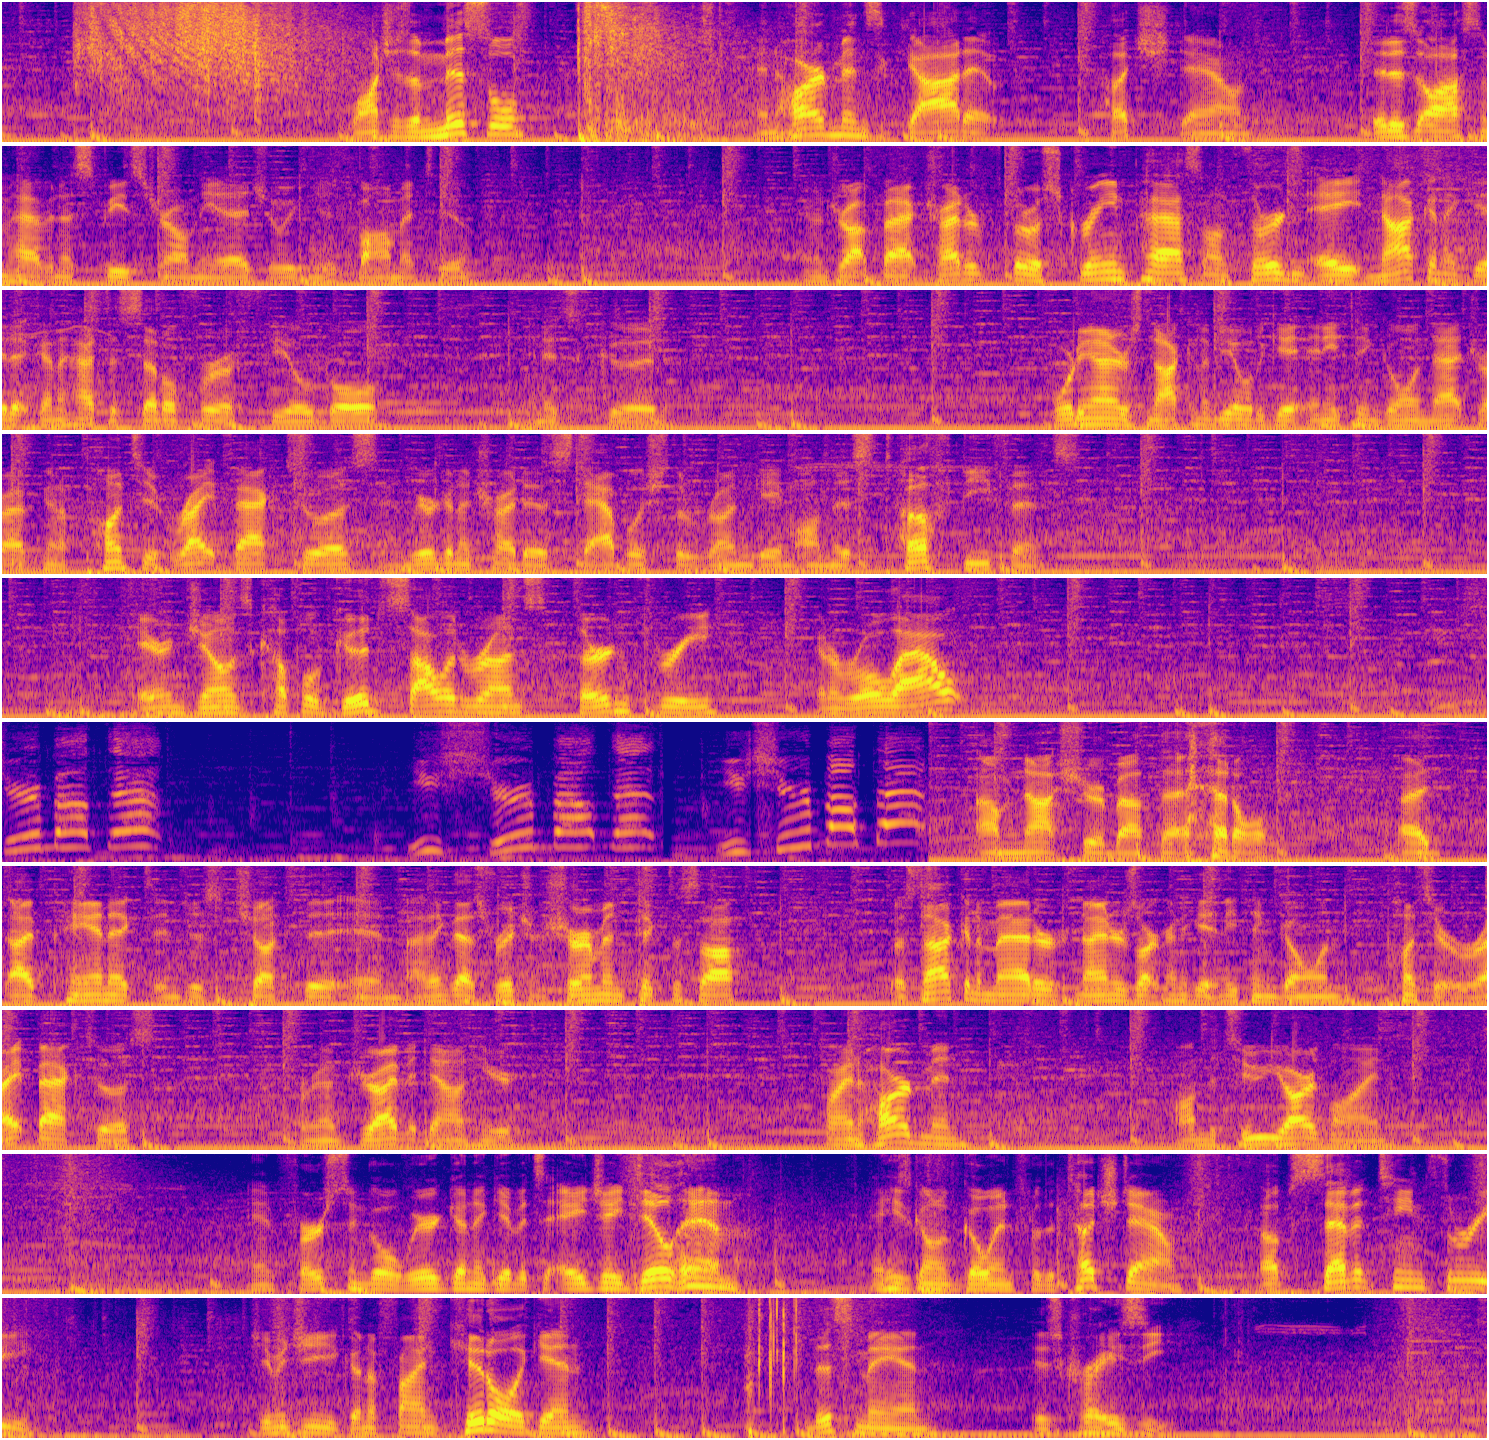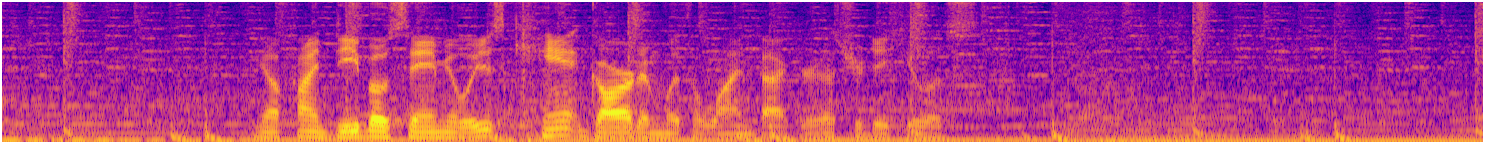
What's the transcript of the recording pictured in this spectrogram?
Launches a missile. And Hardman's got it. Touchdown. It is awesome having a speedster on the edge that we can just bomb it to. Gonna drop back, try to throw a screen pass on third and eight. Not gonna get it, gonna have to settle for a field goal, and it's good. 49ers not gonna be able to get anything going that drive. Gonna punt it right back to us, and we're gonna try to establish the run game on this tough defense. Aaron Jones, couple good solid runs, third and three. Gonna roll out, about that? You sure about that? You sure about that? I'm not sure about that at all. I, I panicked and just chucked it, and I think that's Richard Sherman picked us off. But it's not going to matter. Niners aren't going to get anything going. Punts it right back to us. We're going to drive it down here. Find Hardman on the two yard line. And first and goal, we're going to give it to A.J. Dillon. And he's going to go in for the touchdown. Up 17 3. Jimmy G to find Kittle again. This man is crazy. You know, find Deebo Samuel. You just can't guard him with a linebacker. That's ridiculous.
